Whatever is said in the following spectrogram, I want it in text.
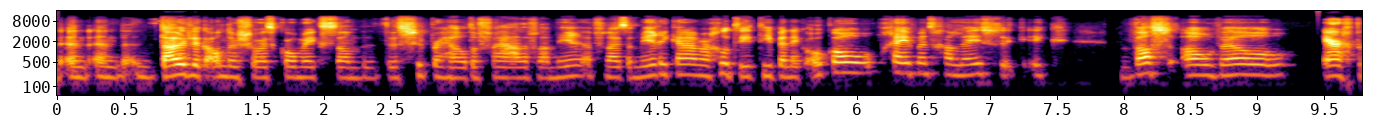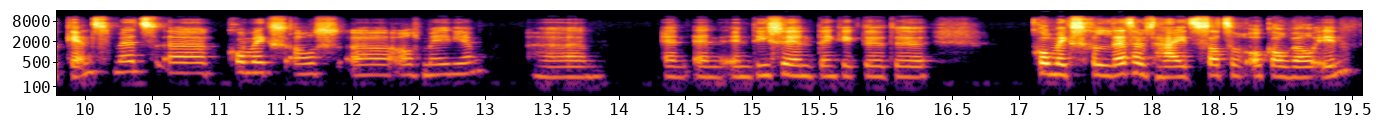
een, duidelijk ander soort comics dan de, de superheldenverhalen van Ameri- vanuit Amerika. Maar goed, die, die ben ik ook al op een gegeven moment gaan lezen. Dus ik, ik was al wel erg bekend met eh, comics als, eh, als medium. Ehm, en, en in die zin denk ik de, de comics geletterdheid zat er ook al wel in.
